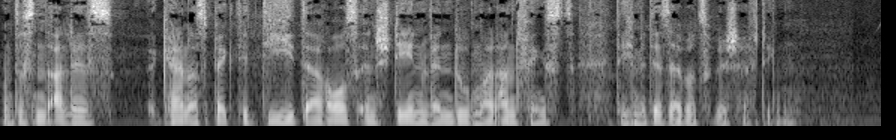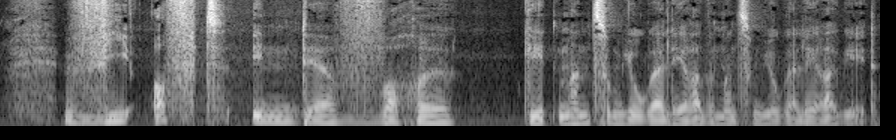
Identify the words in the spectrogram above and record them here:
Und das sind alles Kernaspekte, die daraus entstehen, wenn du mal anfängst, dich mit dir selber zu beschäftigen. Wie oft in der Woche geht man zum Yogalehrer, wenn man zum Yogalehrer geht?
